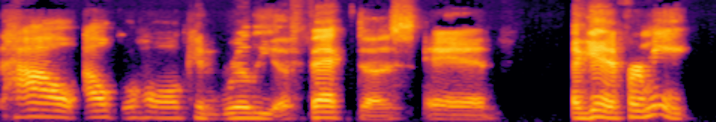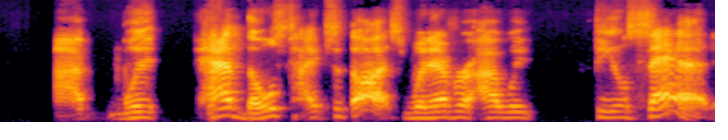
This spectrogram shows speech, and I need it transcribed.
how alcohol can really affect us. And again for me i would have those types of thoughts whenever i would feel sad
